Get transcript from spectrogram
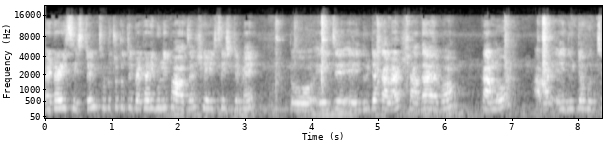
ব্যাটারি সিস্টেম ছোট ছোট যে ব্যাটারিগুলি পাওয়া যায় সেই সিস্টেমে তো এই যে এই দুইটা কালার সাদা এবং কালো, আবার এই দুইটা হচ্ছে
